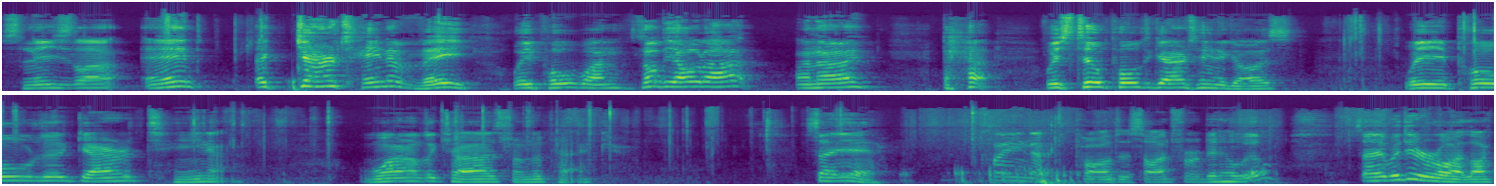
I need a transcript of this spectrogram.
Sneasler. And a Giratina V. We pulled one. It's not the old art, I know. But we still pulled the Giratina, guys. We pulled the Giratina. One of the cards from the pack. So, yeah. Clean that pile to the side for a bit, a little. So, we did alright. Like,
